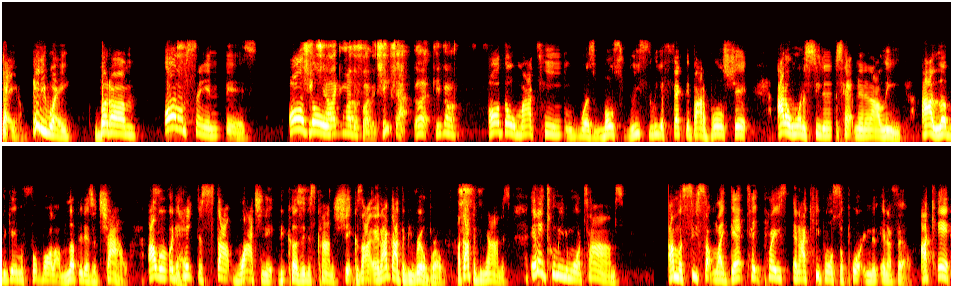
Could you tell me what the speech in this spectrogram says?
damn. Anyway, but um, all I'm saying is, Cheap although shot like a motherfucker. Cheap shot. Go ahead. Keep going. although my team was most recently affected by the bullshit, I don't want to see this happening in our league. I love the game of football. I've loved it as a child. I would hate to stop watching it because of this kind of shit. Cause I and I got to be real, bro. I got to be honest. It ain't too many more times I'm gonna see something like that take place, and I keep on supporting the NFL. I can't.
